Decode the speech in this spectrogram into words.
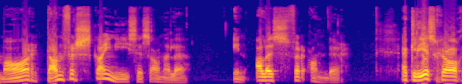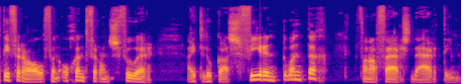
Maar dan verskyn Jesus aan hulle en alles verander. Ek lees graag die verhaal vanoggend vir ons voor uit Lukas 24 vanaf vers 13.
